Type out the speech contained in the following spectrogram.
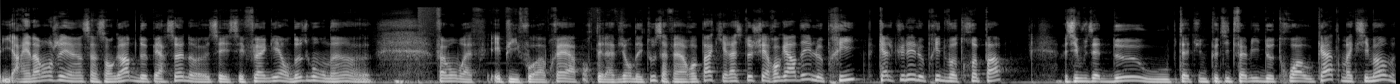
il euh, n'y a rien à manger. Hein, 500 grammes de personnes, euh, c'est flingué en deux secondes. Hein, enfin bon, bref. Et puis il faut après apporter la viande et tout. Ça fait un repas qui reste cher. Regardez le prix, calculez le prix de votre repas. Si vous êtes deux ou peut-être une petite famille de trois ou quatre maximum,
